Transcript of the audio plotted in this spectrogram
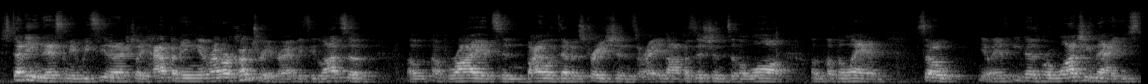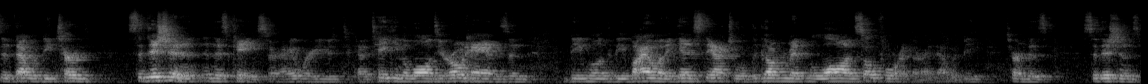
studying this, I mean, we see that actually happening around our country, right? We see lots of, of, of riots and violent demonstrations, right, in opposition to the law of, of the land. So, you know, as, even as we're watching that, you see that that would be termed sedition in this case, right, where you're kind of taking the law into your own hands and being willing to be violent against the actual the government and the law and so forth, right? that would be termed as seditions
